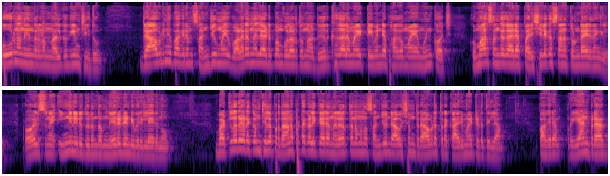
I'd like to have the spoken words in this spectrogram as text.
പൂർണ നിയന്ത്രണം നൽകുകയും ചെയ്തു. ദ്രാവിഡിന് പകരം സഞ്ജുവുമായി വളരെ നല്ല അടുപ്പം പുലർത്തുന്ന ദീർഘകാലമായി ടീമിന്റെ ഭാഗമായ മുൻ കോച്ച് കുമാർ സംഘകാര പരിശീലക സ്ഥാനത്തുണ്ടായിരുന്നെങ്കിൽ റോയൽസിന് ഇങ്ങനെയൊരു ദുരന്തം നേരിടേണ്ടി വരില്ലായിരുന്നു. ബട്ട്ലറി അടക്കം ചില പ്രധാനപ്പെട്ട കളിക്കാരെ നിലനിർത്തണമെന്ന സഞ്ജുവിന്റെ ആവശ്യം ദ്രാവിഡ് അത്ര കാര്യമായിട്ടെടുത്തില്ല പകരം റിയാൻ ബ്രാഗ്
